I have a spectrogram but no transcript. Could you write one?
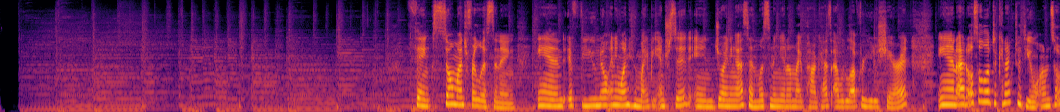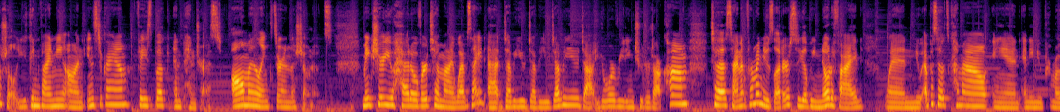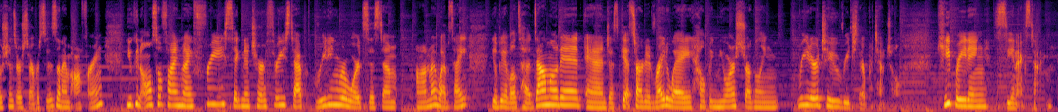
Thanks so much for listening. And if you know anyone who might be interested in joining us and listening in on my podcast, I would love for you to share it. And I'd also love to connect with you on social. You can find me on Instagram, Facebook, and Pinterest. All my links are in the show notes. Make sure you head over to my website at www.yourreadingtutor.com to sign up for my newsletter so you'll be notified when new episodes come out and any new promotions or services that I'm offering. You can also find my free signature three step reading reward system on my website. You'll be able to download it and just get started right away, helping your struggling reader to reach their potential. Keep reading. See you next time.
